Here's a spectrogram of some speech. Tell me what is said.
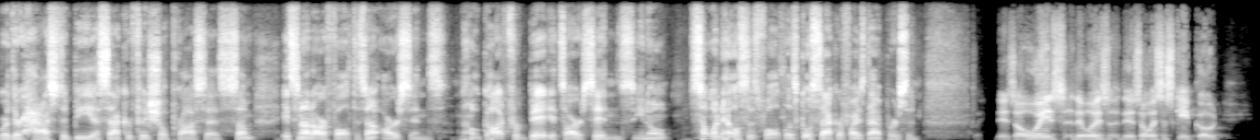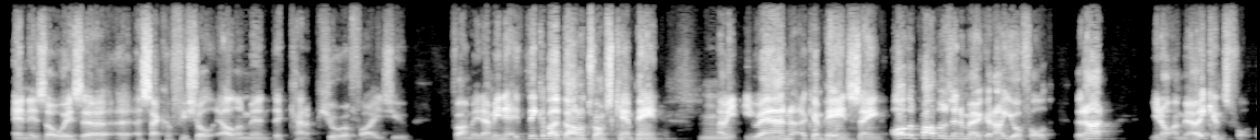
where there has to be a sacrificial process. Some it's not our fault, it's not our sins. No, God forbid it's our sins, you know, someone else's fault. Let's go sacrifice that person. There's always there was there's always a scapegoat, and there's always a, a sacrificial element that kind of purifies you from it. I mean, think about Donald Trump's campaign. Mm. I mean, he ran a campaign saying all the problems in America are not your fault. They're not, you know, Americans' fault.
